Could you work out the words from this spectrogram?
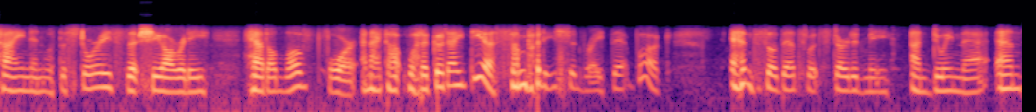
tying in with the stories that she already had a love for. And I thought, what a good idea! Somebody should write that book. And so that's what started me on doing that. And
